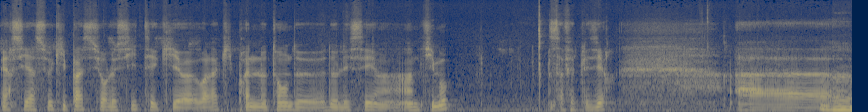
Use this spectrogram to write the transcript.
merci à ceux qui passent sur le site et qui euh, voilà qui prennent le temps de, de laisser un, un petit mot. Ça fait plaisir. Euh, Euh,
